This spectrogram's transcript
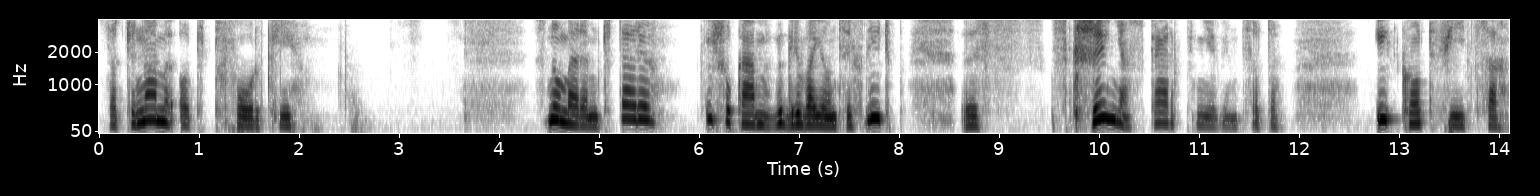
Zaczynamy od czwórki z numerem 4 i szukamy wygrywających liczb. Y, Skrzynia, skarb, nie wiem co to. I kotwica.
